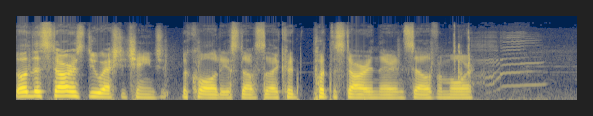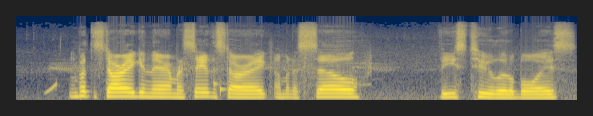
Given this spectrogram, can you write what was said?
oh the stars do actually change the quality of stuff, so I could put the star in there and sell it for more. I'm gonna put the star egg in there. I'm gonna save the star egg. I'm gonna sell these two little boys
